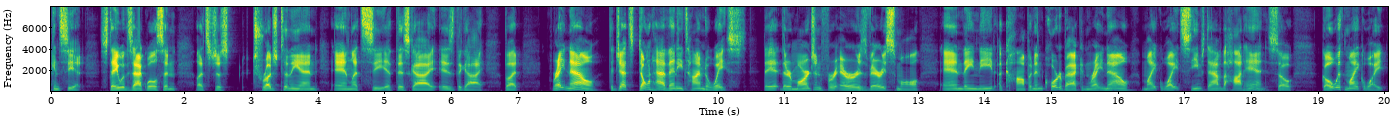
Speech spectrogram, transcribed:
can see it. Stay with Zach Wilson. Let's just trudge to the end, and let's see if this guy is the guy. But right now, the Jets don't have any time to waste. They, their margin for error is very small, and they need a competent quarterback. And right now, Mike White seems to have the hot hand. So go with Mike White,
